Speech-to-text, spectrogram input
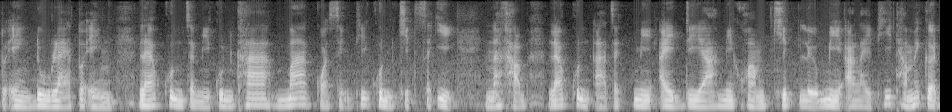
ตัวเองดูแลตัวเอง แล้วคุณจะมีคุณค่ามากกว่าสิ่งที่คุณคิดซะอีกนะครับ แล้วคุณอาจจะมีไอเดียมีความคิดหรือมีอะไรที่ทำให้เกิด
